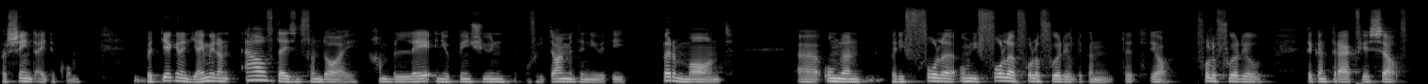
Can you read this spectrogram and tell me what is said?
persent uit te kom, beteken dit jy moet dan 11000 van daai gaan belê in jou pensioen of retirement annuity per maand uh om dan by die volle om die volle volle voordeel te kan dit ja, volle voordeel te kan trek vir jouself.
